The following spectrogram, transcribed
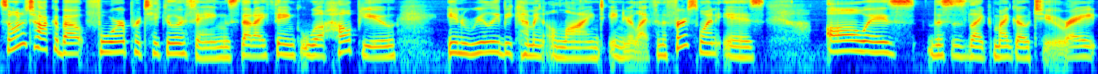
So I want to talk about four particular things that I think will help you in really becoming aligned in your life. And the first one is always this is like my go to, right?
